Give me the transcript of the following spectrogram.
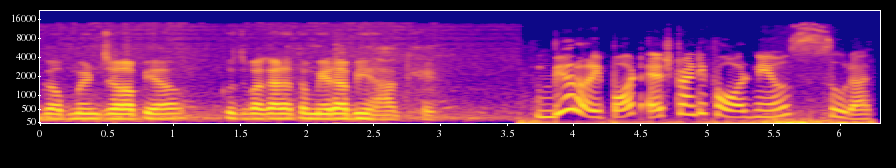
गवर्नमेंट जॉब या कुछ वगैरह तो मेरा भी हक है। Bureau report S twenty four news, Surat.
